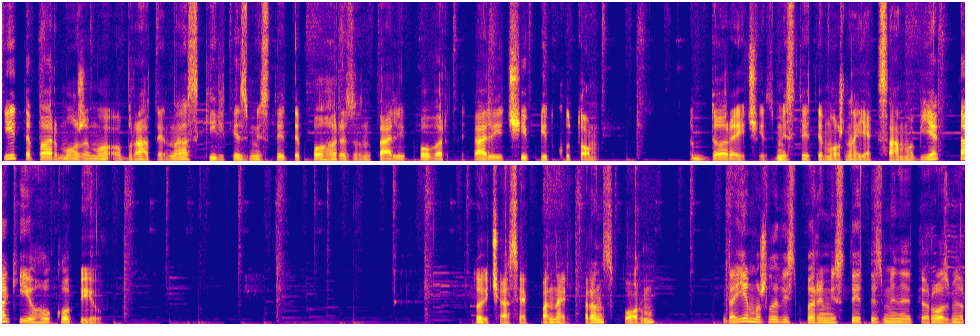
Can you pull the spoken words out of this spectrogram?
І тепер можемо обрати наскільки змістити по горизонталі, по вертикалі чи під кутом. До речі, змістити можна як сам об'єкт, так і його копію. В той час як панель Transform дає можливість перемістити, змінити розмір,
